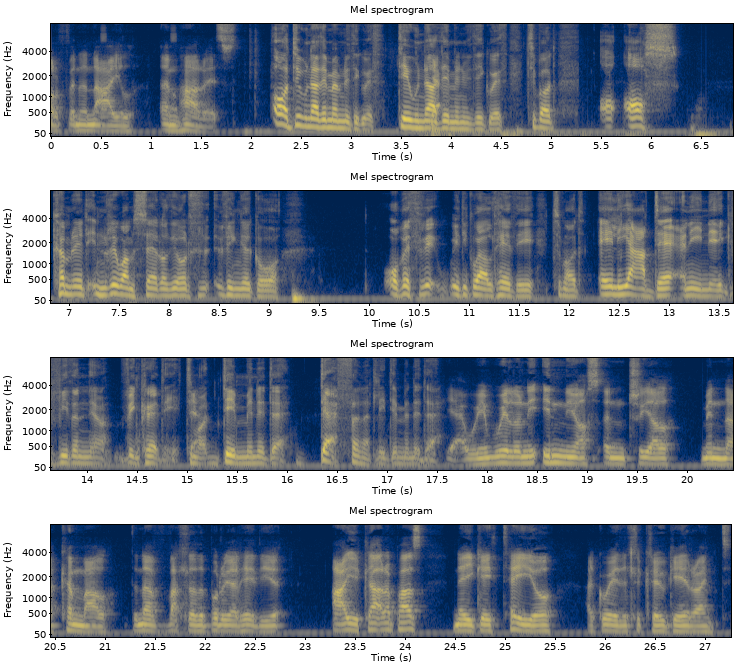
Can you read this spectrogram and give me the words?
orffen yn ail ym Mharis. O, diw na ddim yn mynd i ddigwydd. Diw na yeah. ddim yn mynd i ddigwydd. Ti'n bod, os cymryd unrhyw amser oedd i wrth fyng y go, o beth fi wedi gweld heddi, ti'n bod, eiliadau yn unig fydd yn fi'n credu. Ti'n yeah. bod, dim munudau. E. Definitely dim munudau. E. Ie, yeah, wylwn ni unios yn trial mynd â cymal. Dyna falle oedd y bwriad heddi a'i Carapaz neu geith Teo a gweddill y crew geraint.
